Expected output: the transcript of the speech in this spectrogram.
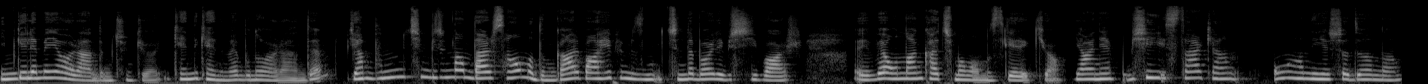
İmgelemeyi öğrendim çünkü. Kendi kendime bunu öğrendim. Yani bunun için birinden ders almadım. Galiba hepimizin içinde böyle bir şey var. E, ve ondan kaçmamamız gerekiyor. Yani bir şeyi isterken o anı yaşadığını,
